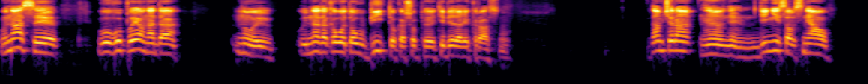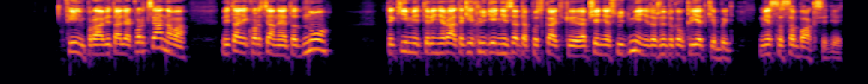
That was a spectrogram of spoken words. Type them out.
У нас э, в ВПЛ надо, ну, надо кого-то убить только, чтобы тебе дали красную. Там вчера э, Денисов снял фильм про Виталия Кварцянова. Виталий Кварцян это дно. Такими тренера, таких людей нельзя допускать к общению с людьми, они должны только в клетке быть, вместо собак сидеть.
